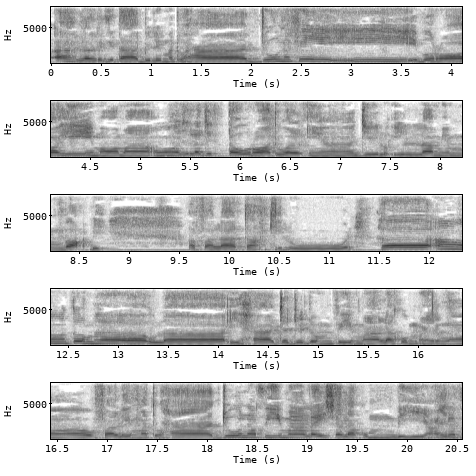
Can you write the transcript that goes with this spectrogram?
ahlal kitab lima tuhajjuna fi ibrahim wa ma unzilatit taurat wal injilu illa afala ta'qilun ha antum haula'i hajajtum fima lakum ilmu falimatu hajuna fima laysa lakum bihi ilm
